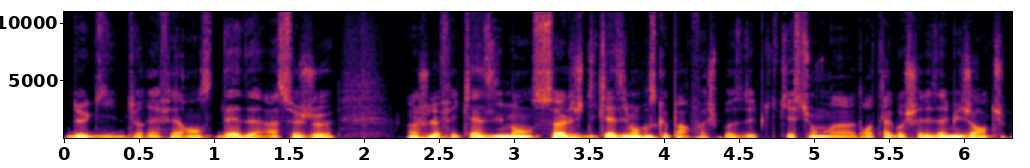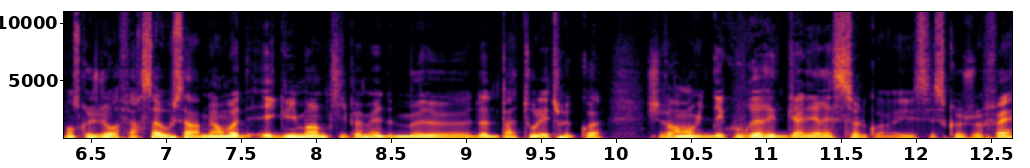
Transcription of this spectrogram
de guides, de références, d'aide à ce jeu. je le fais quasiment seul, je dis quasiment parce que parfois je pose des petites questions à droite à gauche à des amis, genre tu penses que je devrais faire ça ou ça, mais en mode aiguillement un petit peu, mais me donne pas tous les trucs quoi. J'ai vraiment envie de découvrir et de galérer seul quoi, et c'est ce que je fais.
